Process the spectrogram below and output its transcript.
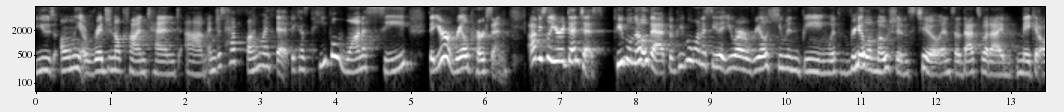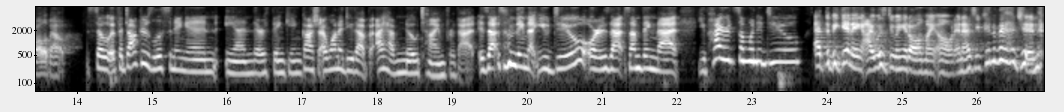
Use only original content um, and just have fun with it because people want to see that you're a real person. Obviously, you're a dentist. People know that, but people want to see that you are a real human being with real emotions too. And so that's what I make it all about so if a doctor's listening in and they're thinking gosh i want to do that but i have no time for that is that something that you do or is that something that you've hired someone to do at the beginning, I was doing it all on my own. And as you can imagine,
